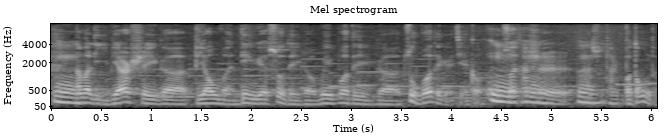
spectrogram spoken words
嗯，那么里边是一个比较稳定约束的一个微波的一个驻波的一个结构，所以它是它是它是不动的，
